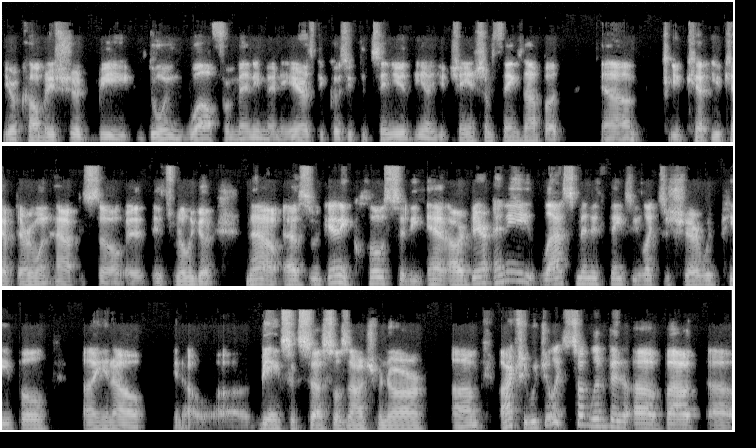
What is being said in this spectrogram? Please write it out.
your company should be doing well for many many years because you continued, you know, you changed some things now, but um, you kept you kept everyone happy, so it, it's really good. Now, as we're getting close to the end, are there any last minute things you'd like to share with people? Uh, you know, you know, uh, being successful as an entrepreneur um, actually, would you like to talk a little bit about uh,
